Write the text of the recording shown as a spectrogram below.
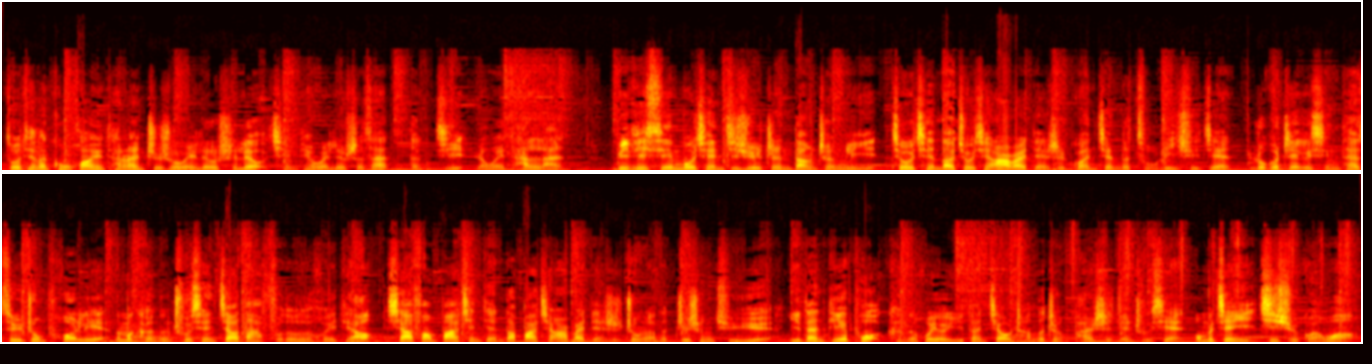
昨天的恐慌与贪婪指数为六十六，前天为六十三，等级仍为贪婪。BTC 目前继续震荡整理，九千到九千二百点是关键的阻力区间。如果这个形态最终破裂，那么可能出现较大幅度的回调。下方八千点到八千二百点是重要的支撑区域，一旦跌破，可能会有一段较长的整盘时间出现。我们建议继续观望。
